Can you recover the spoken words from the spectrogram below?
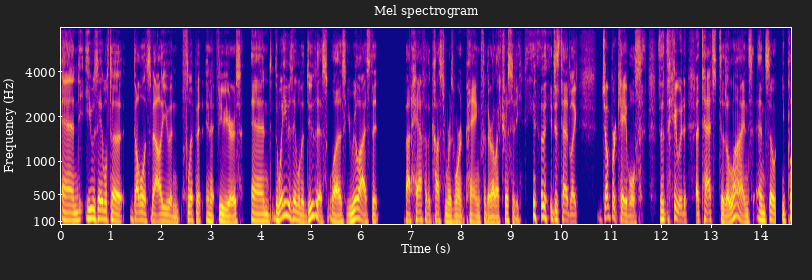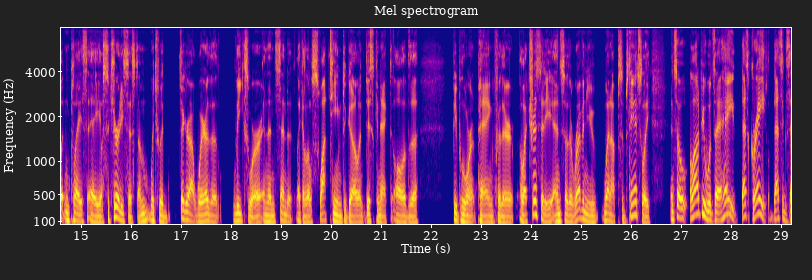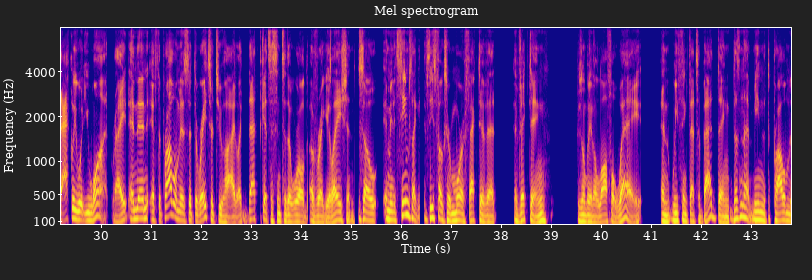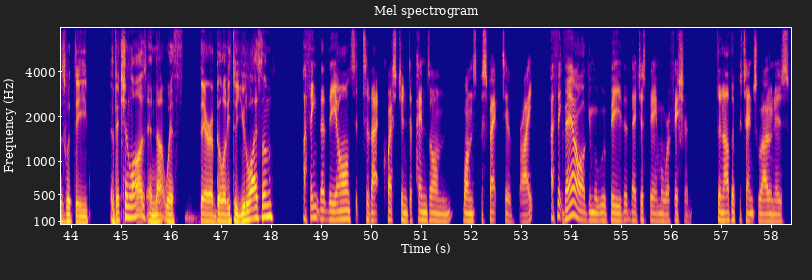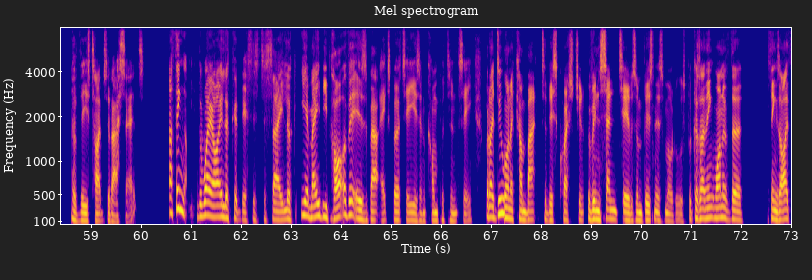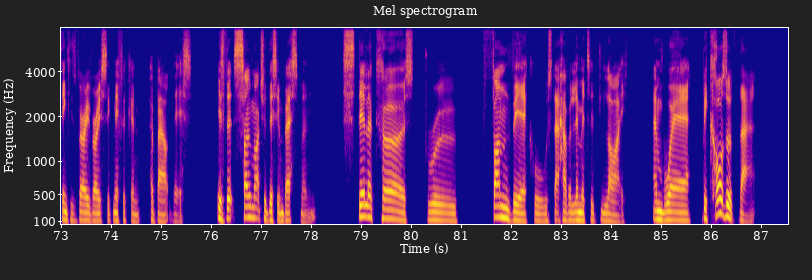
And he was able to double its value and flip it in a few years. And the way he was able to do this was he realized that about half of the customers weren't paying for their electricity. they just had like jumper cables that they would attach to the lines. And so he put in place a, a security system which would figure out where the leaks were and then send it like a little SWAT team to go and disconnect all of the people who weren't paying for their electricity. And so the revenue went up substantially. And so a lot of people would say, hey, that's great. That's exactly what you want, right? And then if the problem is that the rates are too high, like that gets us into the world of regulation. So, I mean, it seems like if these folks are more effective at evicting, presumably in a lawful way, and we think that's a bad thing, doesn't that mean that the problem is with the eviction laws and not with their ability to utilize them? I think that the answer to that question depends on one's perspective, right? I think their argument would be that they're just being more efficient than other potential owners of these types of assets. I think the way I look at this is to say, look, yeah, maybe part of it is about expertise and competency, but I do want to come back to this question of incentives and business models because I think one of the things I think is very, very significant about this is that so much of this investment still occurs through fund vehicles that have a limited life and where because of that,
